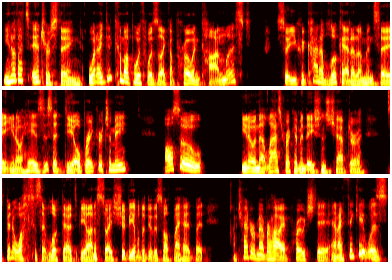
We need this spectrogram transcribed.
You know, that's interesting. What I did come up with was like a pro and con list. So you could kind of look at them and say, you know, hey, is this a deal breaker to me? also, you know, in that last recommendations chapter, it's been a while since I've looked at it, to be honest. So I should be able to do this off my head, but I'm trying to remember how I approached it. And I think it was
